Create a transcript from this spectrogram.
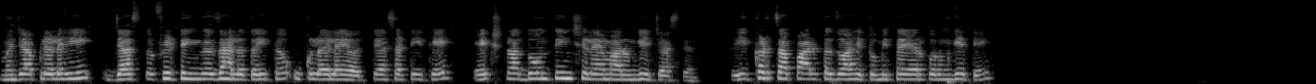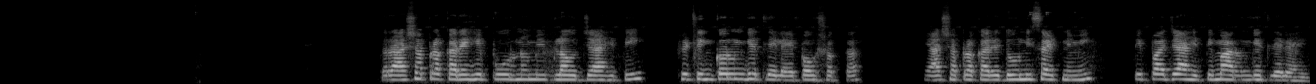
म्हणजे आपल्याला ही जास्त फिटिंग जर झालं तर इथं उकलायला यावं. त्यासाठी इथे एक्स्ट्रा दोन तीन शिलाई मारून घ्यायच्या असतात. तर इकडचा पार्ट जो आहे तो मी तयार करून घेते. तर अशा प्रकारे हे पूर्ण मी ब्लाऊज जे आहे ती फिटिंग करून घेतलेले आहे पाहू शकतात हे अशा प्रकारे दोन्ही साईडने मी टिपा ज्या आहेत ती मारून घेतलेल्या आहेत.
